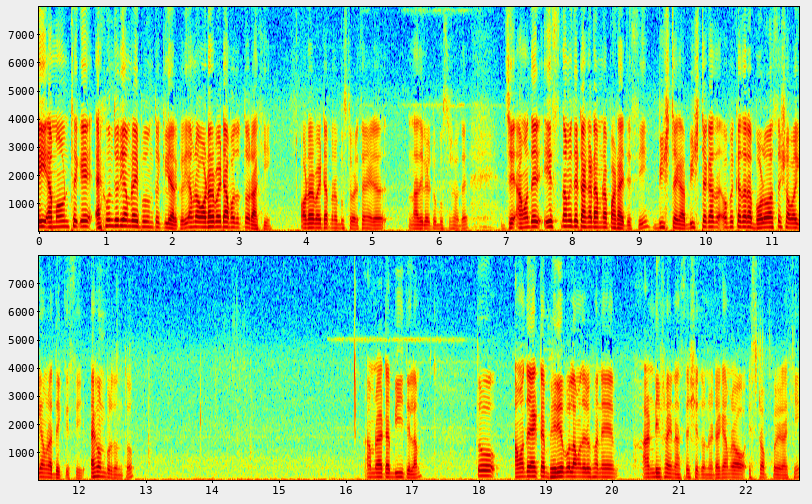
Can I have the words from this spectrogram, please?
এই অ্যামাউন্ট থেকে এখন যদি আমরা এই পর্যন্ত ক্লিয়ার করি, আমরা অর্ডার বাইটা আপাতত রাখি। অর্ডার বাইটা আপনারা বুঝতে পারছেন, এটা না দিলে একটু বুঝতে সুবিধা যে আমাদের এস নামে যে টাকাটা আমরা পাঠাইতেছি, বিশ টাকা বিশ টাকা অপেক্ষা যারা বড় আছে সবাইকে আমরা দেখতেছি, এখন পর্যন্ত। আমরা একটা বি দিলাম। তো আমাদের একটা ভেরিয়েবল আমাদের ওখানে আনডিফাইন আছে, সেজন্য এটাকে আমরা স্টপ করে রাখি।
